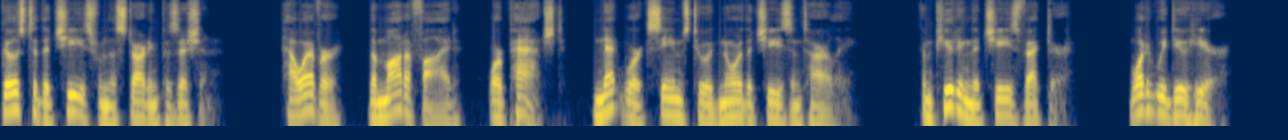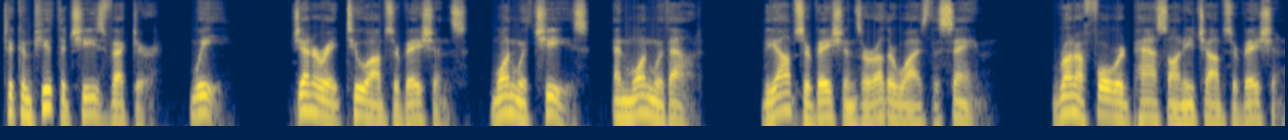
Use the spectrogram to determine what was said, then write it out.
goes to the cheese from the starting position. However, the modified, or patched, network seems to ignore the cheese entirely. Computing the cheese vector. What did we do here? To compute the cheese vector, we generate two observations, one with cheese, and one without. The observations are otherwise the same. Run a forward pass on each observation,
